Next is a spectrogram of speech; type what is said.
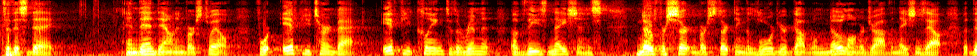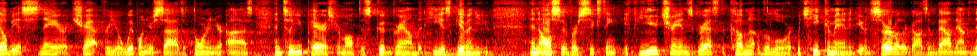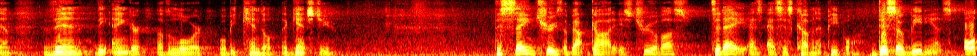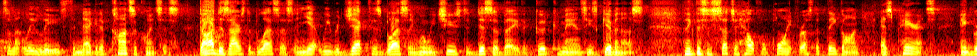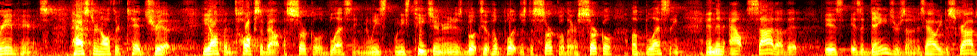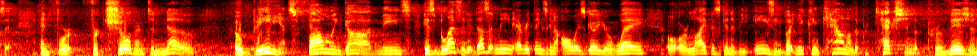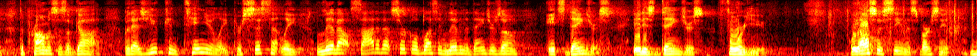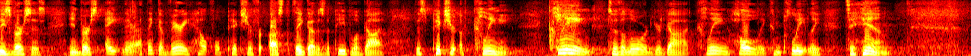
to this day. And then down in verse 12, for if you turn back, if you cling to the remnant of these nations, Know for certain, verse 13, the Lord your God will no longer drive the nations out, but there'll be a snare, a trap for you, a whip on your sides, a thorn in your eyes, until you perish from off this good ground that He has given you. And also, verse 16, if you transgress the covenant of the Lord, which He commanded you, and serve other gods and bow down to them, then the anger of the Lord will be kindled against you. This same truth about God is true of us today as, as His covenant people. Disobedience ultimately leads to negative consequences. God desires to bless us, and yet we reject His blessing when we choose to disobey the good commands He's given us. I think this is such a helpful point for us to think on as parents and grandparents. Pastor and author Tedd Tripp he often talks about a circle of blessing. And when he's, when he's teaching or in his books, he'll, he'll put just a circle there, a circle of blessing. And then outside of it is, is a danger zone, is how he describes it. And for, for children to know obedience, following God means His blessing. It doesn't mean everything's going to always go your way or, or, life is going to be easy, but you can count on the protection, the provision, the promises of God. But as you continually, persistently live outside of that circle of blessing, live in the danger zone, it's dangerous. It is dangerous for you. We also see in this verse, these verses, in verse 8 there, I think a very helpful picture for us to think of as the people of God. This picture of clinging. Cling to the Lord your God. Cling wholly, completely to Him.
